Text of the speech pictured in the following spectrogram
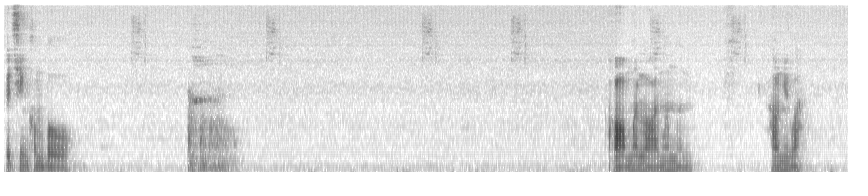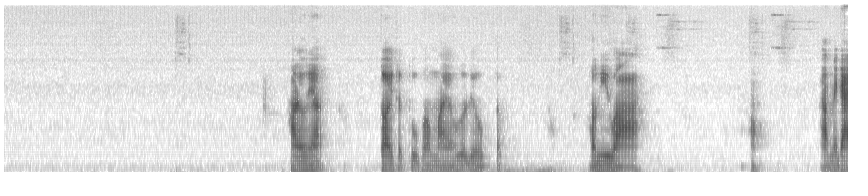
fetching combo อ๋อเมื่อลอยเมื่อหมือนเอานี่กว่า เอาแล้วเนี่ย ต่อยศัตรูเป้าหมายอย่างรวดเร็วแบบเอานีวาครับไม่ได้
